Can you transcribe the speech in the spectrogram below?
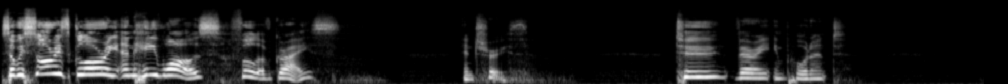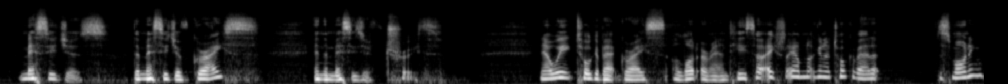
So we saw his glory, and he was full of grace and truth. Two very important messages the message of grace and the message of truth. Now, we talk about grace a lot around here, so actually, I'm not going to talk about it this morning.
